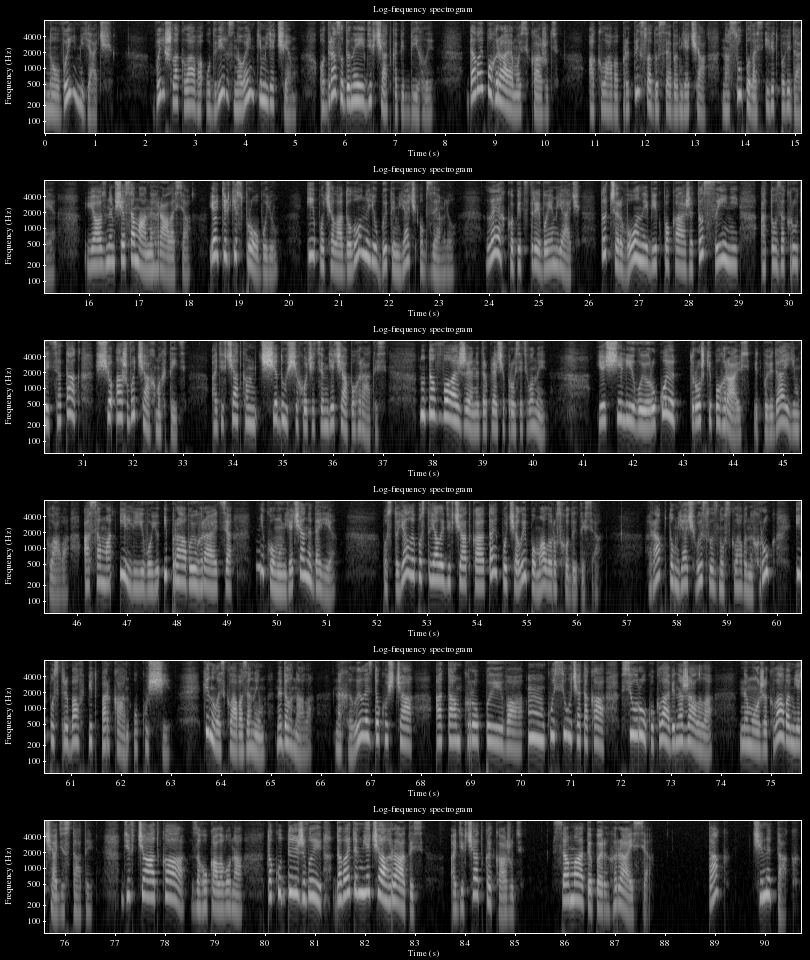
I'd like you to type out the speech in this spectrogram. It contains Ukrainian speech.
Новий м'яч. Вийшла клава у двір з новеньким м'ячем. Одразу до неї дівчатка підбігли. Давай пограємось, кажуть. А клава притисла до себе м'яча, насупилась і відповідає Я з ним ще сама не гралася, я тільки спробую. І почала долонею бити м'яч об землю. Легко підстрибує м'яч, то червоний бік покаже, то синій, а то закрутиться так, що аж в очах михтить. А дівчаткам ще дужче хочеться м'яча погратись. Ну, давай же, нетерпляче просять вони. Я ще лівою рукою трошки пограюсь, відповідає їм клава, а сама і лівою, і правою грається, нікому м'яча не дає. Постояли, постояли дівчатка та й почали помало розходитися. Раптом м'яч вислизнув з клаваних рук і пострибав під паркан у кущі. Кинулась клава за ним, не догнала. Нахилилась до куща, а там кропива, м, кусюча така, всю руку клаві нажалила. Не може клава м'яча дістати. Дівчатка, загукала вона, та куди ж ви? Давайте в м'яча гратись. А дівчатка й кажуть Сама тепер грайся. Так чи не так?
